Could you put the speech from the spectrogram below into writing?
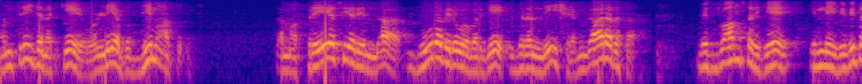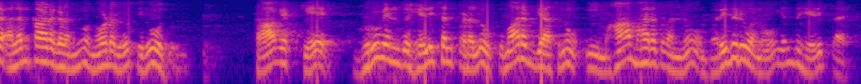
ಮಂತ್ರಿ ಜನಕ್ಕೆ ಒಳ್ಳೆಯ ಬುದ್ಧಿ ಮಾತು ತಮ್ಮ ಪ್ರೇಯಸಿಯರಿಂದ ದೂರವಿರುವವರಿಗೆ ಇದರಲ್ಲಿ ಶೃಂಗಾರ ರಸ. ವಿದ್ವಾಂಸರಿಗೆ ಇಲ್ಲಿ ವಿವಿಧ ಅಲಂಕಾರಗಳನ್ನು ನೋಡಲು ಸಿಗುವುದು. ಕಾವ್ಯಕ್ಕೆ ಗುರುವೆಂದು ಹೇಳಿಸಲ್ಪಡಲು ಕುಮಾರವ್ಯಾಸನು ಈ ಮಹಾಭಾರತವನ್ನು ಬರೆದಿರುವನು ಎಂದು ಹೇಳಿದ್ದಾರೆ.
